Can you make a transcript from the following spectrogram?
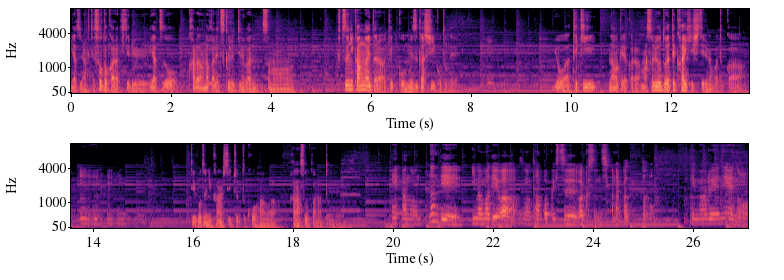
やつじゃなくて外から来てるやつを体の中で作るっていうのがその普通に考えたら結構難しいことで。うん要は敵なわけだから、まあ、それをどうやって回避してるのかとか。っていうことに関してちょっと後半は話そうかなと思います。えあのなんで今まではそのタンパク質ワクチンしかなかったの？mRNA の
